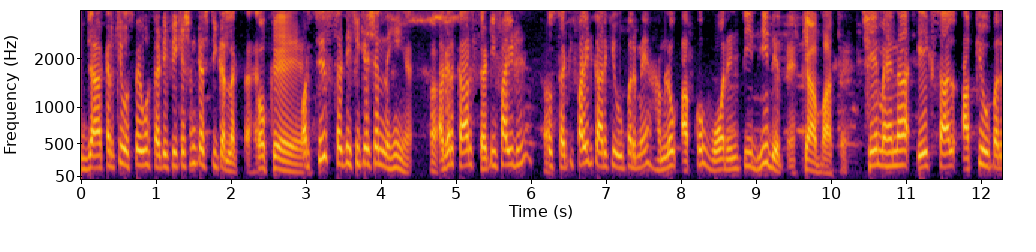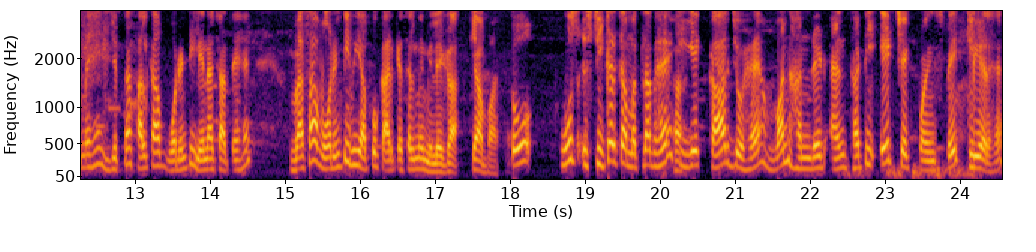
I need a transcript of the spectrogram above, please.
जाकर के उस पे वो सर्टिफिकेशन का स्टिकर लगता है ओके और सिर्फ़ सर्टिफिकेशन नहीं है हाँ। अगर कार सर्टिफाइड है तो सर्टिफाइड कार के ऊपर में हम लोग आपको वारंटी भी देते हैं। क्या बात है। छह महीना एक साल आपके ऊपर में है जितना साल का आप वारंटी लेना चाहते हैं वैसा वारंटी भी आपको कार कैसल में मिलेगा। क्या बात है। तो उस स्टिकर का मतलब है हाँ। कि ये कार जो है 138 चेक पॉइंट्स पे क्लियर है।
